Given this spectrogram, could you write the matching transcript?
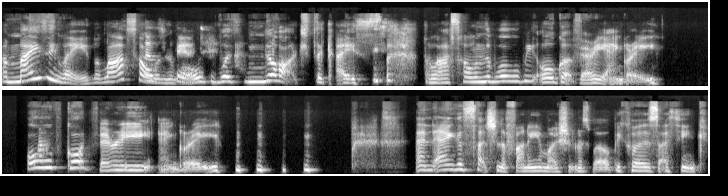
Amazingly, the last hole That's in the wall was not the case. the last hole in the wall, we all got very angry. All got very angry. and anger's such a funny emotion as well because I think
